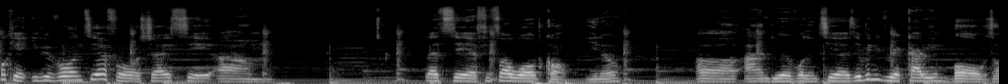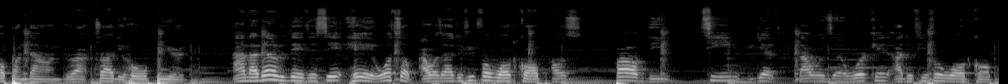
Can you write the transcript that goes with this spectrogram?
okay, if you volunteer for, shall I say, um, let's say a FIFA World Cup, you know, uh, and you're volunteers, even if you're carrying balls up and down throughout, throughout the whole period, and at the end of the day, they say, hey, what's up? I was at the FIFA World Cup, I was part of the team you get that was uh, working at the FIFA World Cup.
